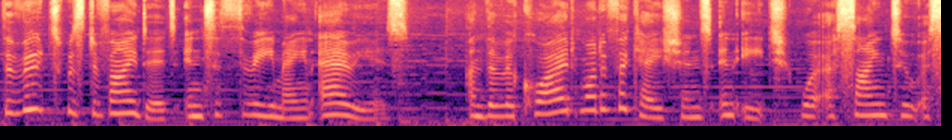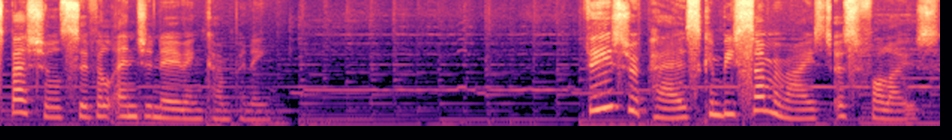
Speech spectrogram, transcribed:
The route was divided into three main areas and the required modifications in each were assigned to a special civil engineering company. These repairs can be summarised as follows.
